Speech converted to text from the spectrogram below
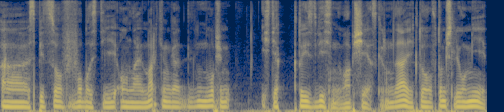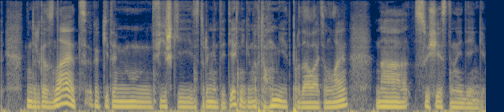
э, спецов в области онлайн-маркетинга, ну, в общем, из тех, кто известен вообще, скажем, да, и кто в том числе умеет, не только знает какие-то фишки, инструменты и техники, но кто умеет продавать онлайн на существенные деньги.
